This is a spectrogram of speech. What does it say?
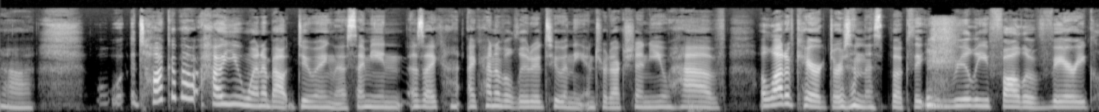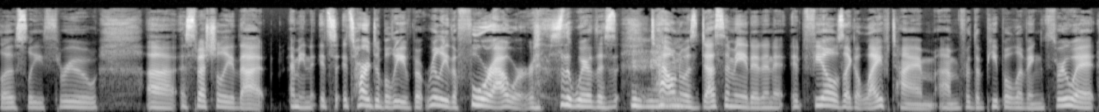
Yeah. Talk about how you went about doing this. I mean, as I, I kind of alluded to in the introduction, you have a lot of characters in this book that you really follow very closely through, uh, especially that I mean, it's it's hard to believe, but really the four hours where this mm-hmm. town was decimated, and it, it feels like a lifetime um, for the people living through it.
